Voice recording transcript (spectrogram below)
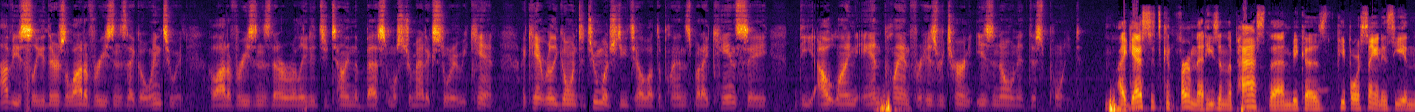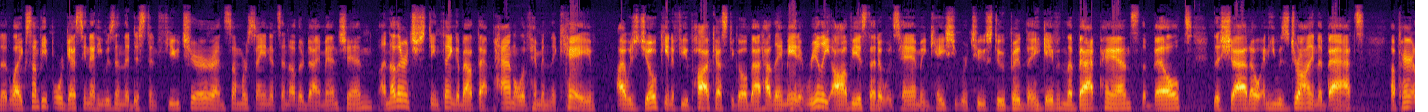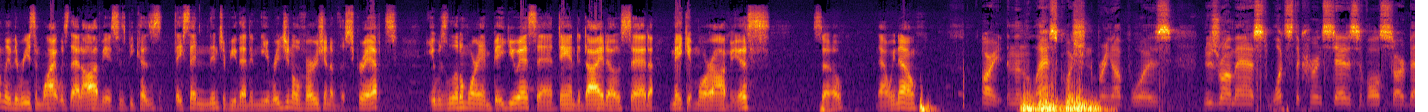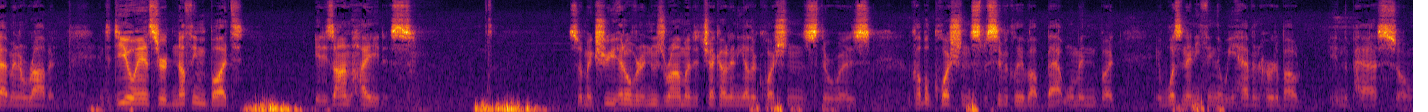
Obviously, there's a lot of reasons that go into it. A lot of reasons that are related to telling the best, most dramatic story we can. I can't really go into too much detail about the plans, but I can say the outline and plan for his return is known at this point. I guess it's confirmed that he's in the past then, because people were saying, is he in the like? Some people were guessing that he was in the distant future, and some were saying it's another dimension. Another interesting thing about that panel of him in the cave. I was joking a few podcasts ago about how they made it really obvious that it was him. In case you were too stupid, they gave him the bat pants, the belt, the shadow, and he was drawing the bats. Apparently, the reason why it was that obvious is because they said in an interview that in the original version of the script, it was a little more ambiguous, and Dan DiDio said, make it more obvious. So, now we know. Alright, and then the last question to bring up was Newsarama asked, What's the current status of All Star Batman and Robin? Didio answered, Nothing but it is on hiatus. So make sure you head over to Newsarama to check out any other questions. There was a couple questions specifically about Batwoman, but it wasn't anything that we haven't heard about in the past, so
